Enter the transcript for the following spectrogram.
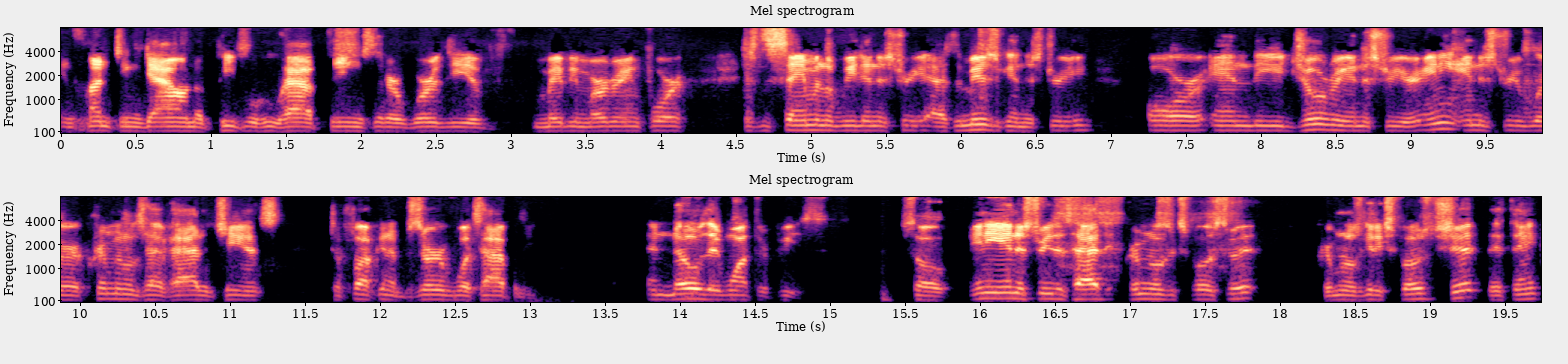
and hunting down of people who have things that are worthy of maybe murdering for is the same in the weed industry as the music industry or in the jewelry industry or any industry where criminals have had a chance to fucking observe what's happening and know they want their piece. So any industry that's had criminals exposed to it, criminals get exposed to shit. They think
